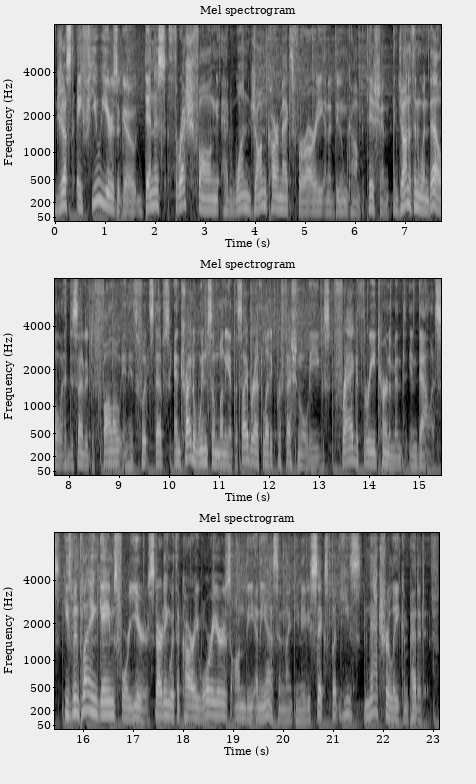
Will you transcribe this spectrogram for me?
Just a few years ago, Dennis Thresh Fong had won John Carmack's Ferrari in a Doom competition, and Jonathan Wendell had decided to follow in his footsteps and try to win some money at the Cyber Athletic Professional League's Frag 3 tournament in Dallas. He's been playing games for years, starting with Ikari Warriors on the NES in 1986, but he's naturally competitive.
